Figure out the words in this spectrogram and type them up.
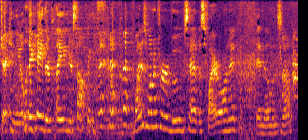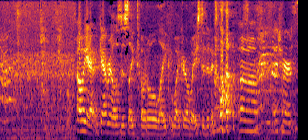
checking you like, hey, they're playing your songs. Why does one of her boobs have a spiral on it and the other ones don't? Oh yeah, Gabrielle's just like total like white girl wasted in a club. Oh, it hurts.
